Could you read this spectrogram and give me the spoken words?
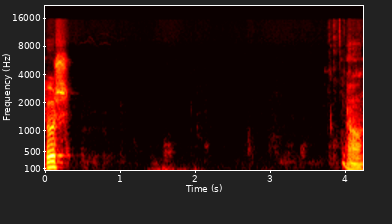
Już. O.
